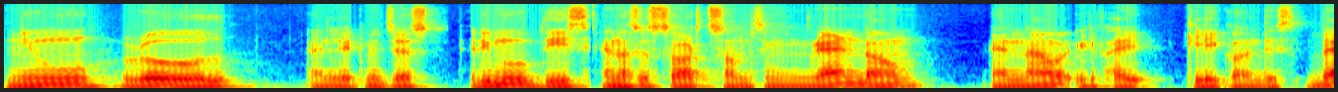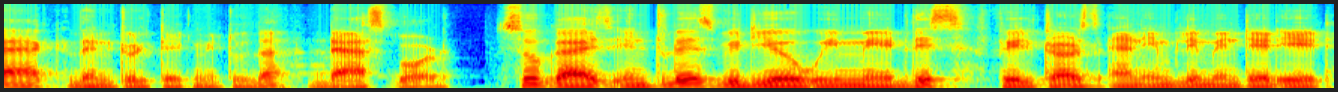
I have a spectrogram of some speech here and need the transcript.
new role and let me just remove this and also sort something random. And now if I click on this back then it will take me to the dashboard so guys in today's video we made this filters and implemented it.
